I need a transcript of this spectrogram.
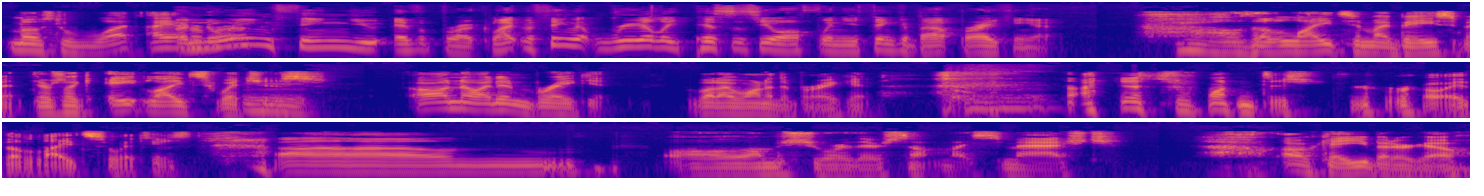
most what I ever annoying broke? thing you ever broke, like the thing that really pisses you off when you think about breaking it. Oh, the lights in my basement. There's like eight light switches. Oh no, I didn't break it, but I wanted to break it. I just wanted to destroy the light switches. Um. Oh, I'm sure there's something I smashed. Okay, you better go.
